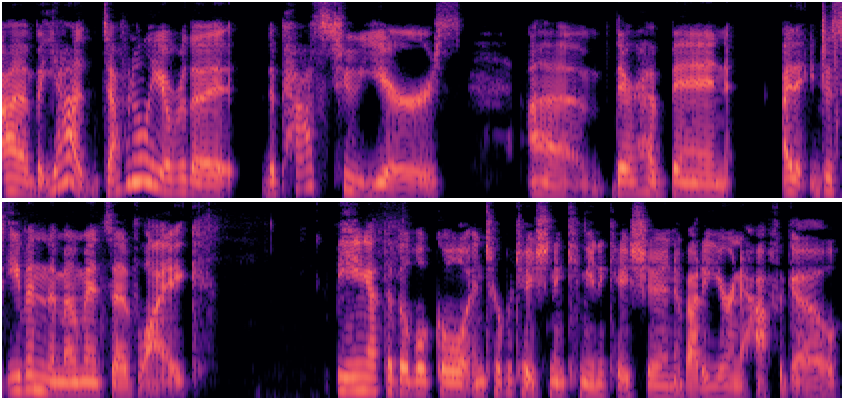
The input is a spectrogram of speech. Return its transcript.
um, but yeah, definitely over the the past two years, um, there have been I just even the moments of like being at the biblical interpretation and communication about a year and a half ago,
